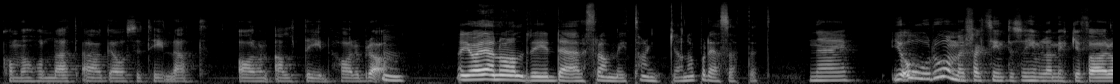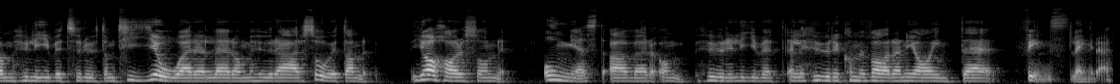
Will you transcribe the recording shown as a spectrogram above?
kommer hålla ett öga och se till att Aron alltid har det bra. Mm. Men jag är nog aldrig där framme i tankarna på det sättet. Nej. Jag oroar mig faktiskt inte så himla mycket för om hur livet ser ut om tio år eller om hur det är så, utan jag har sån ångest över om hur livet eller hur det kommer vara när jag inte finns längre.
